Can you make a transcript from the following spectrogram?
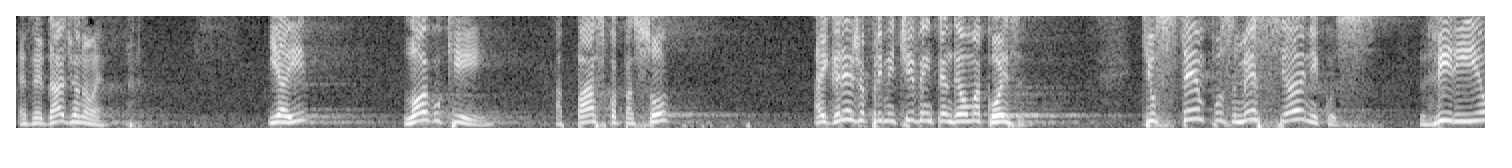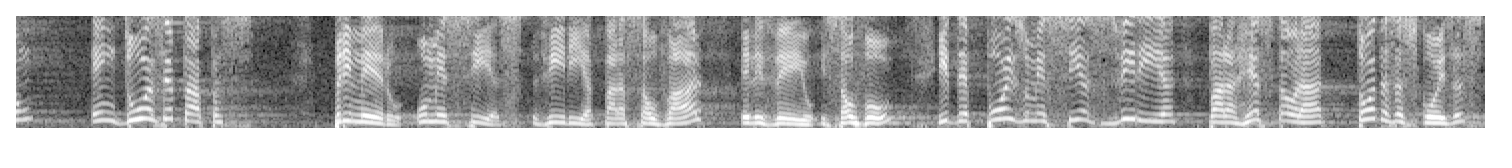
É verdade ou não é? E aí, logo que a Páscoa passou, a igreja primitiva entendeu uma coisa que os tempos messiânicos viriam em duas etapas. Primeiro, o Messias viria para salvar, ele veio e salvou, e depois o Messias viria para restaurar todas as coisas,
